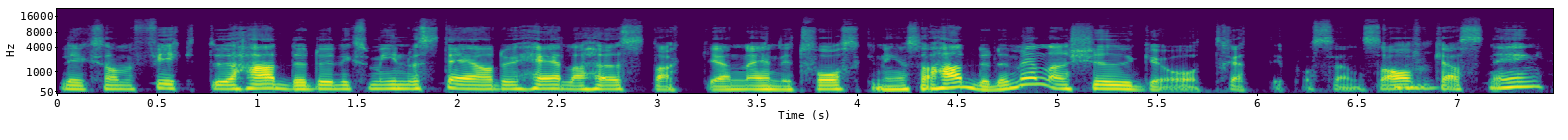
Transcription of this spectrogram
Liksom fick du, hade du liksom investerade du hela höstacken enligt forskningen så hade du mellan 20 och 30 procents avkastning.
